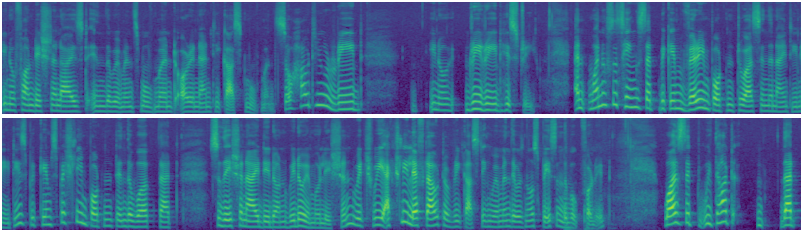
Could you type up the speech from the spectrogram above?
you know foundationalized in the women's movement or in anti-caste movements. So how do you read, you know, reread history? And one of the things that became very important to us in the 1980s became especially important in the work that Sudesh and I did on widow immolation, which we actually left out of recasting women. There was no space in the book for it. Was that we thought that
